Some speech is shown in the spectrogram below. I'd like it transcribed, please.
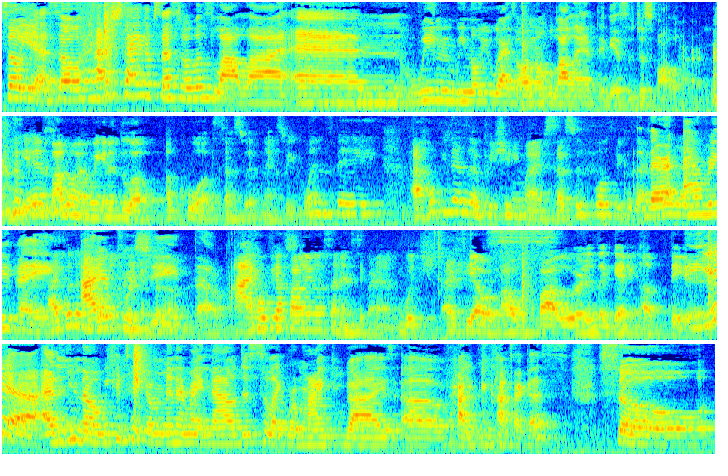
So yeah, so hashtag obsessed with was Lala, and we we know you guys all know who La La Anthony is, so just follow her. yeah, follow her. and We're gonna do a, a cool obsessed with next week Wednesday. I hope you guys are appreciating my obsessed with posts because I They're feel like, everything. I feel like I so much work into appreciate them. them. I hope you're following us on Instagram, which I see our, our followers are getting up there. Yeah, and you know, we can take a minute right now just to like remind you guys of how you can contact us. So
